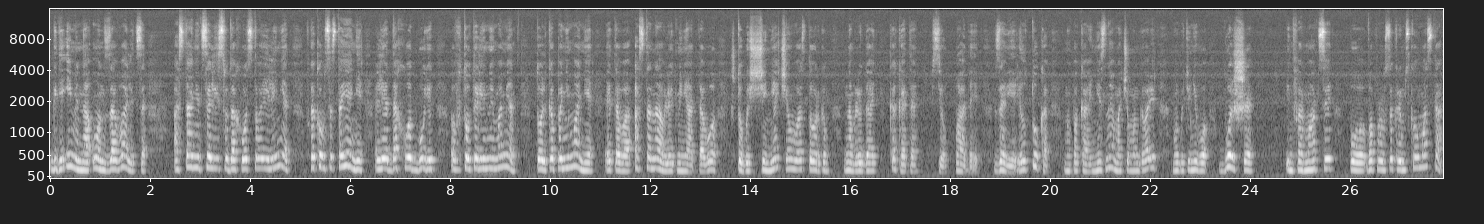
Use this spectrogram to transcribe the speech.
где именно он завалится, останется ли судоходство или нет, каком состоянии ледоход будет в тот или иной момент – только понимание этого останавливает меня от того, чтобы с щенячьим восторгом наблюдать, как это все падает. Заверил Тука. Мы пока не знаем, о чем он говорит. Может быть, у него больше информации по вопросу Крымского моста.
